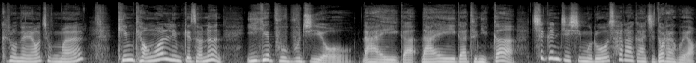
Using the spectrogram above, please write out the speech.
그러네요, 정말. 김경월님께서는 이게 부부지요. 나이가, 나이가 드니까 측은지심으로 살아가지더라고요.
